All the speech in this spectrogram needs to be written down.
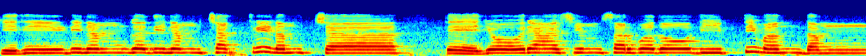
കിരീടിനം ഗതിനം ചക്രിണം ച തേജോരാശിം സർവതോ ദീപ്തിമന്ദം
